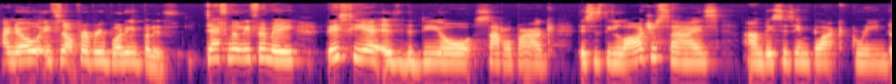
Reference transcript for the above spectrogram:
I know it's not for everybody, but it's definitely for me. This here is the Dior saddle bag. This is the larger size, and this is in black grained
